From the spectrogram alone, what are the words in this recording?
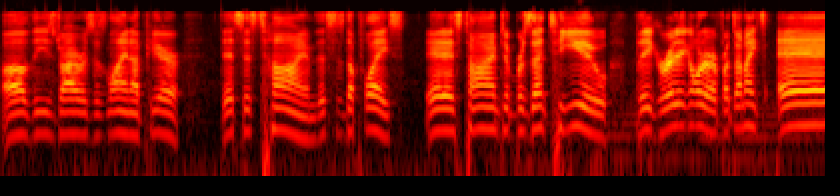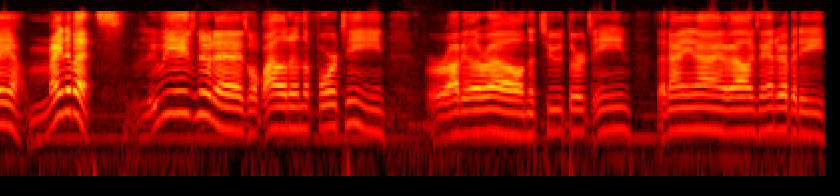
of these drivers' lineup here. This is time. This is the place. It is time to present to you the grading order for tonight's A main events. Luis Nunez will pilot in the 14. Robbie Laurel in the 213. The 99 of Alexander Ebedy.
